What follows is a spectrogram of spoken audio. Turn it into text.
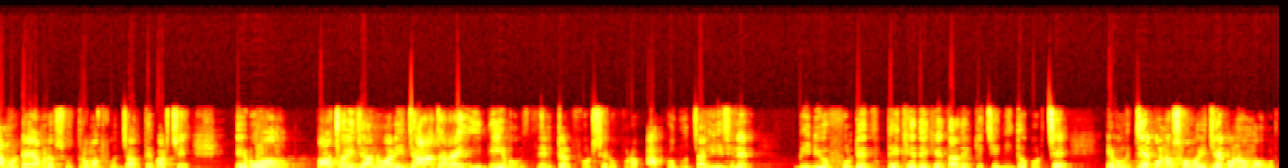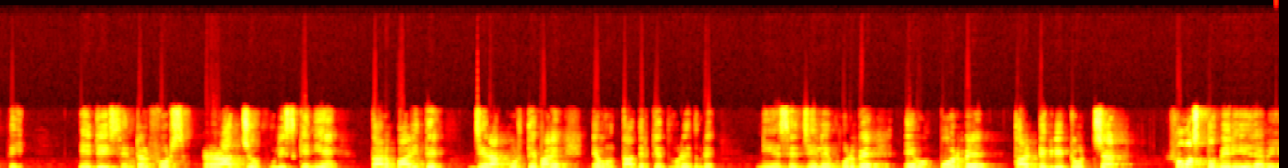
এমনটাই আমরা সূত্র মারফত জানতে পারছি। এবং পাঁচই জানুয়ারি যারা যারা ইডি এবং সেন্ট্রাল ফোর্সের উপর আক্রমণ চালিয়েছিলেন, ভিডিও ফুটেজ দেখে দেখে তাদেরকে চিহ্নিত করছে এবং যে কোনো সময় যে কোনো মুহূর্তে ইডি সেন্ট্রাল ফোর্স রাজ্য পুলিশকে নিয়ে তার বাড়িতে জেরা করতে পারে এবং তাদেরকে ধরে ধরে নিয়ে এসে জেলে ভরবে এবং পড়বে থার্ড ডিগ্রি টর্চার সমস্ত বেরিয়ে যাবে।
